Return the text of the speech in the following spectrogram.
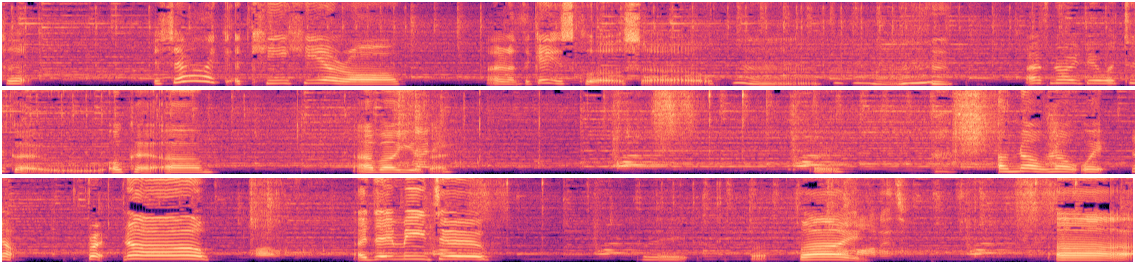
So, is there like a key here or? I don't know, the gate is closed, so. Hmm. I have no idea where to go. Okay, um. How about you then? Wait. Oh no, no, wait, no. Fr- no! I didn't mean to! Wait, fine. Uh,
